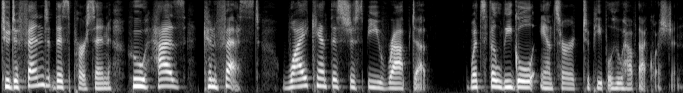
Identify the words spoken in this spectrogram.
to defend this person who has confessed? Why can't this just be wrapped up? What's the legal answer to people who have that question?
